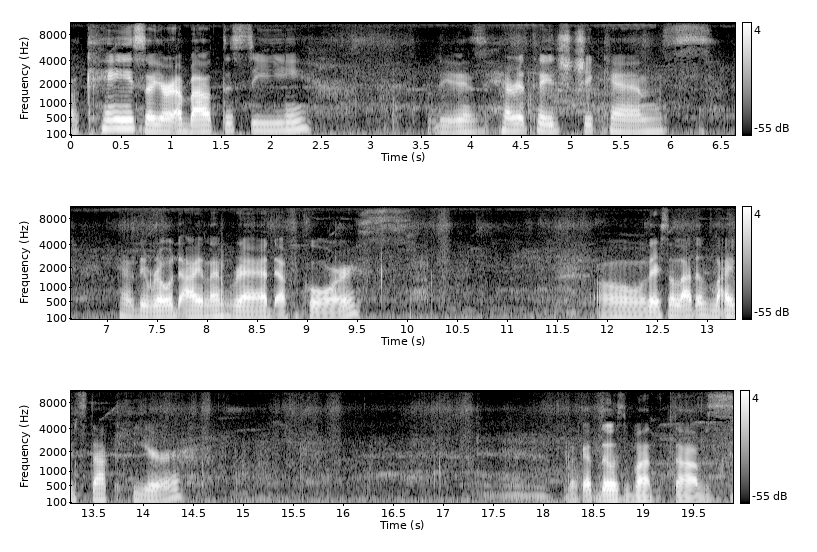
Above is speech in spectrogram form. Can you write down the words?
Okay, so you're about to see these heritage chickens. Have the Rhode Island Red, of course. Oh, there's a lot of livestock here. Look at those bathtubs.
